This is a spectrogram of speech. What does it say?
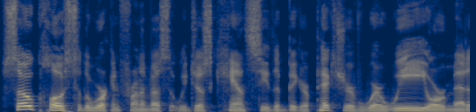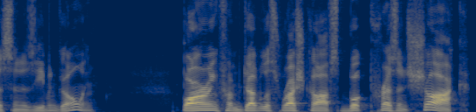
so close to the work in front of us that we just can't see the bigger picture of where we or medicine is even going. Borrowing from Douglas Rushkoff's book Present Shock,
